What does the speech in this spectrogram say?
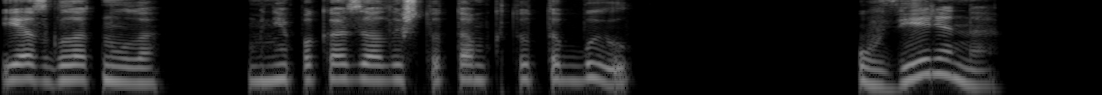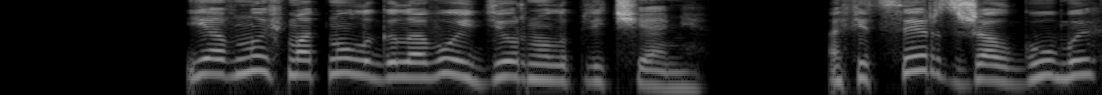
Я сглотнула. Мне показалось, что там кто-то был. Уверена? Я вновь мотнула головой и дернула плечами. Офицер сжал губы,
